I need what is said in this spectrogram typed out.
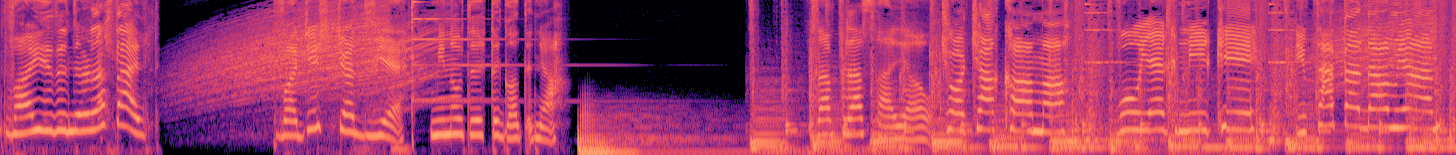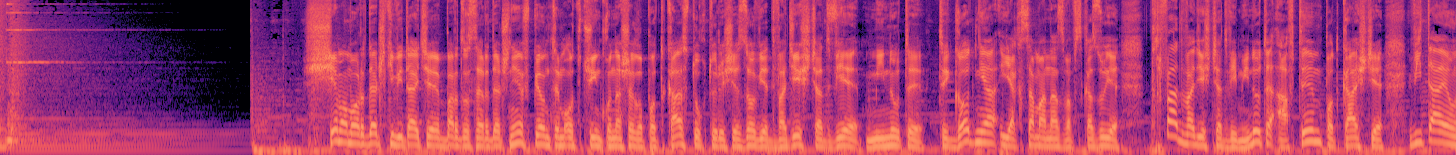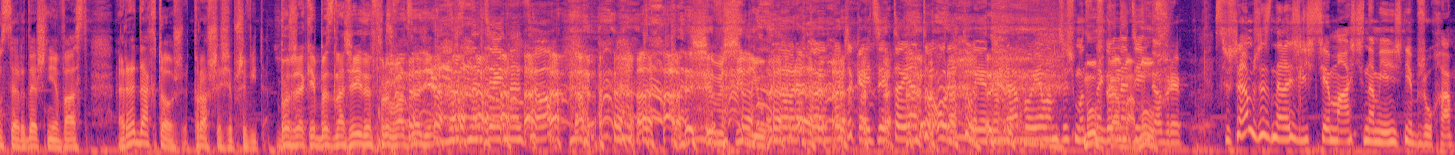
2, 1, 0, start! 22 minuty tygodnia. Zapraszają ciocia Kama, wujek Miki i tata Damian. Siema mordeczki, witajcie bardzo serdecznie w piątym odcinku naszego podcastu, który się zowie 22 minuty tygodnia i jak sama nazwa wskazuje, trwa 22 minuty, a w tym podcaście witają serdecznie was redaktorzy. Proszę się przywitać. Boże, jakie beznadziejne wprowadzenie. Beznadziejne to. Ale się wysilił. Dobra, to poczekajcie, to ja to uratuję, dobra? Bo ja mam coś mocnego Kama, na dzień mów. dobry. Słyszałam, że znaleźliście maść na mięśnie brzucha.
